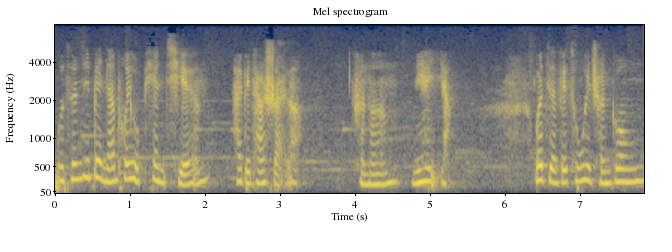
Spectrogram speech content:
我曾经被男朋友骗钱，还被他甩了，可能你也一样。我减肥从未成功，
